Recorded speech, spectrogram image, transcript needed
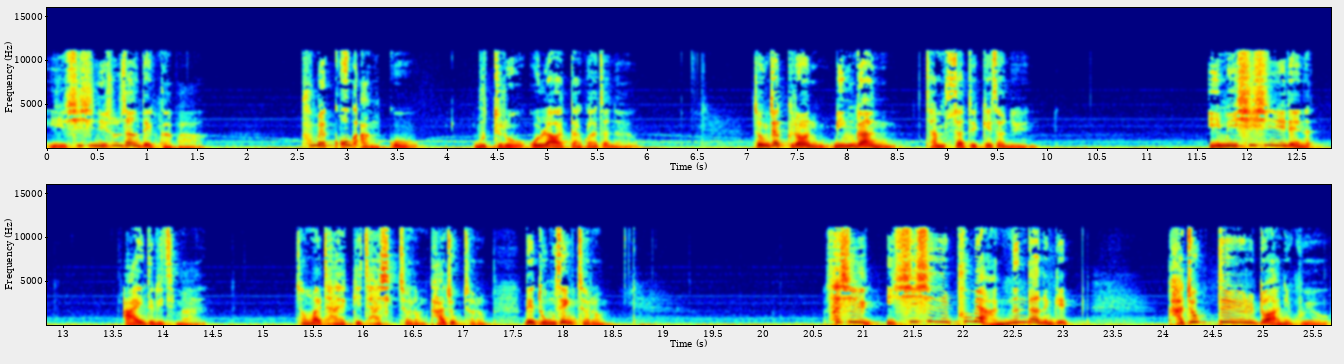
이 시신이 손상될까봐 품에 꼭 안고 무트로 올라왔다고 하잖아요. 정작 그런 민간 잠수사들께서는 이미 시신이 된 아이들이지만 정말 자기 자식처럼 가족처럼 내 동생처럼 사실 이 시신을 품에 안는다는 게 가족들도 아니고요.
